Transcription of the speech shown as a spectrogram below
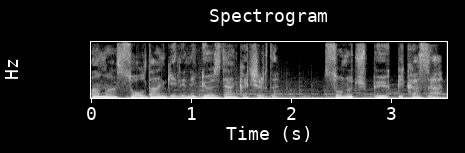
ama soldan geleni gözden kaçırdı. Sonuç büyük bir kaza.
